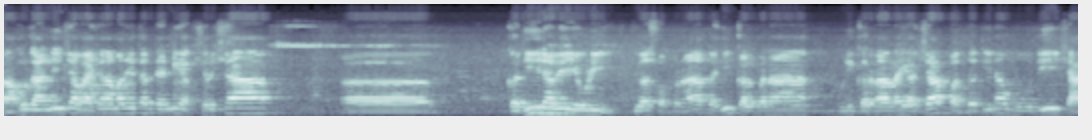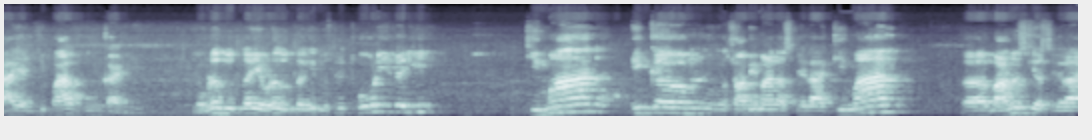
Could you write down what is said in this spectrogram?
राहुल गांधींच्या भाषणामध्ये तर त्यांनी अक्षरशः कधी नव्हे एवढी किंवा स्वप्नातही कल्पना कुणी करणार नाही अशा पद्धतीनं मोदी शहा यांची पार होऊन काढली. एवढं धुतलं एवढं धुतलं की दुसरी थोडी जरी किमान एक स्वाभिमान असलेला किमान माणुसकी असलेला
